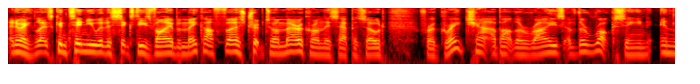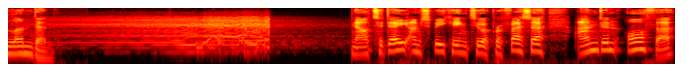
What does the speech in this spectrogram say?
Anyway, let's continue with the 60s vibe and make our first trip to America on this episode for a great chat about the rise of the rock scene in London. Now, today I'm speaking to a professor and an author.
